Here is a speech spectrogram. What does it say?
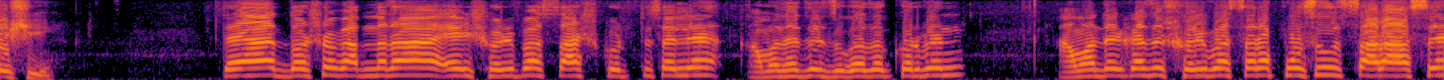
বেশি। তা দর্শক, আপনারা এই শরীফার চাষ করতে চাইলে আমাদের সাথে যোগাযোগ করবেন। আমাদের কাছে শরীফার চারা প্রচুর চারা আছে।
